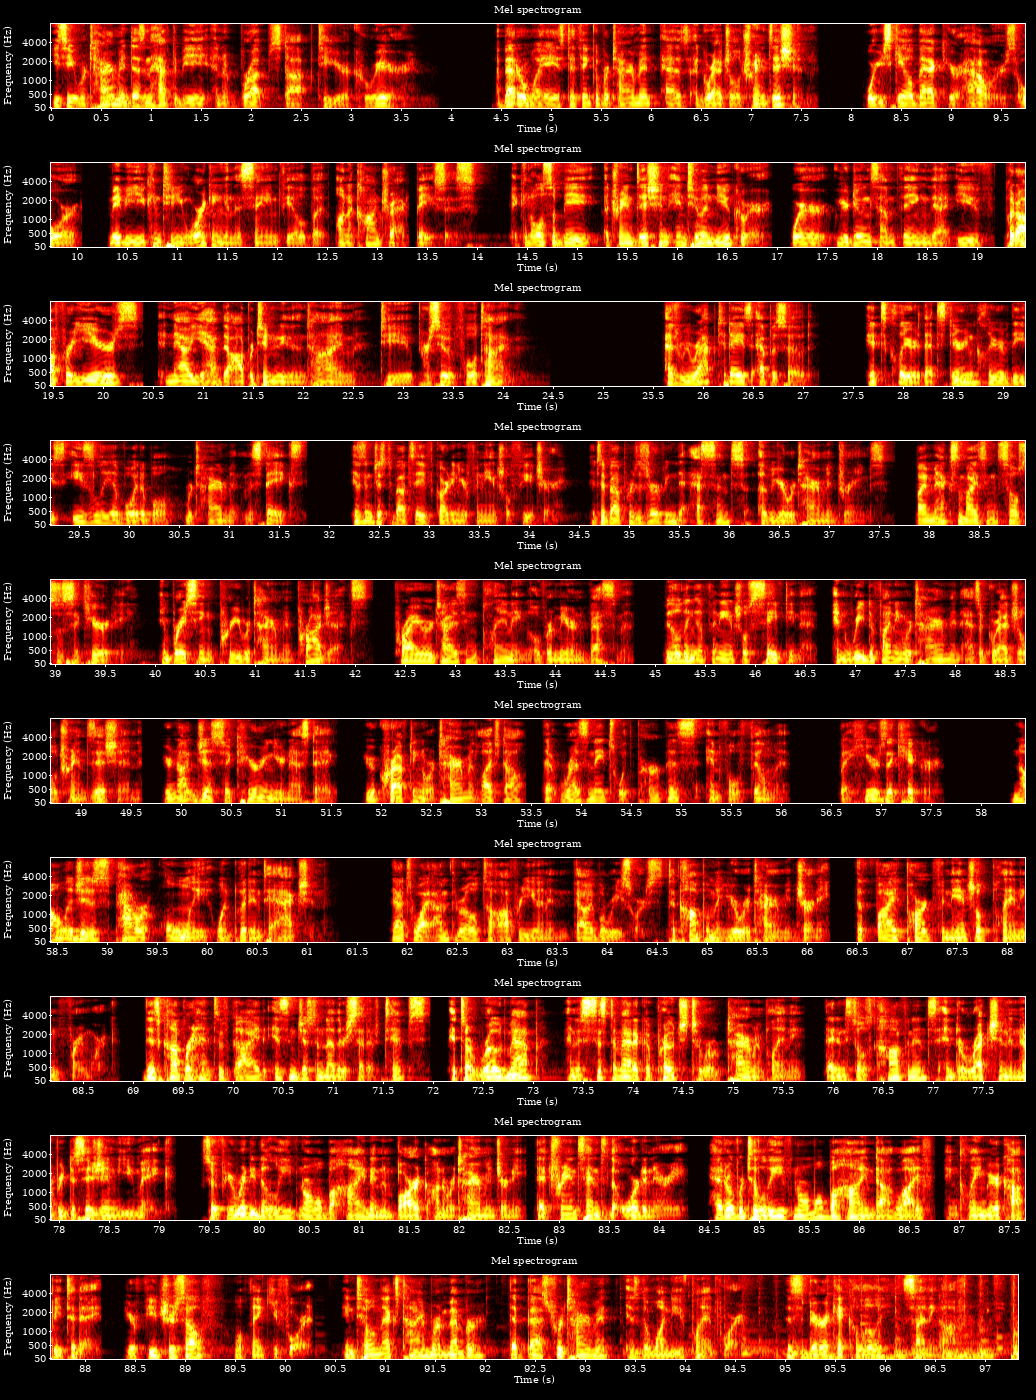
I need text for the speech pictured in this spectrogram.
You see, retirement doesn't have to be an abrupt stop to your career. A better way is to think of retirement as a gradual transition, where you scale back your hours, or maybe you continue working in the same field but on a contract basis. It can also be a transition into a new career, where you're doing something that you've put off for years, and now you have the opportunity and time to pursue it full time. As we wrap today's episode, It's clear that steering clear of these easily avoidable retirement mistakes isn't just about safeguarding your financial future. It's about preserving the essence of your retirement dreams. By maximizing Social Security, embracing pre retirement projects, prioritizing planning over mere investment, building a financial safety net, and redefining retirement as a gradual transition, you're not just securing your nest egg, you're crafting a retirement lifestyle that resonates with purpose and fulfillment. But here's the kicker knowledge is power only when put into action. That's why I'm thrilled to offer you an invaluable resource to complement your retirement journey the five part financial planning framework. This comprehensive guide isn't just another set of tips, it's a roadmap and a systematic approach to retirement planning that instills confidence and direction in every decision you make. So if you're ready to leave normal behind and embark on a retirement journey that transcends the ordinary, head over to leavenormalbehind.life and claim your copy today. Your future self will thank you for it. Until next time, remember the best retirement is the one you've planned for. This is Barakat Khalili signing off.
